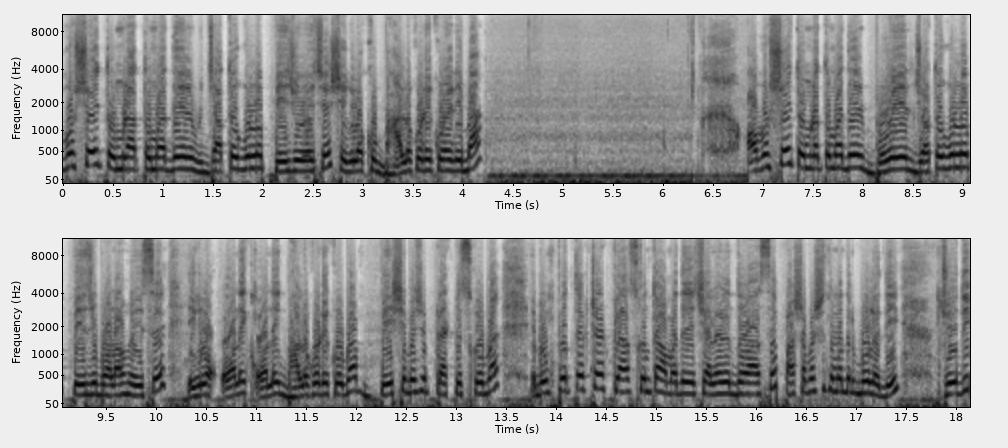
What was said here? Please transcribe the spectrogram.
অবশ্যই তোমরা তোমাদের যতগুলো পেজ রয়েছে, সেগুলো খুব ভালো করে করে নিবা। অবশ্যই তোমরা তোমাদের বইয়ের যতগুলো পেজ বলা হয়েছে, এগুলো অনেক অনেক ভালো করে করবা, বেশি বেশি প্র্যাকটিস করবা এবং প্রত্যেকটা ক্লাস কিন্তু আমাদের এই চ্যানেলে দেওয়া আছে। পাশাপাশি তোমাদের বলে দিই, যদি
